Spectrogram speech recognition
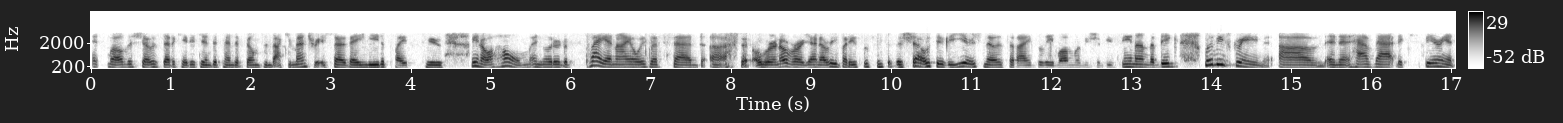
it, well, the show is dedicated to independent films and documentaries. So they need a place to, you know, a home in order to play. And I always have said, uh, said over and over again, everybody's listened to the show through the years knows that I believe all movies should be seen on the big movie screen, um, and have that experience.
